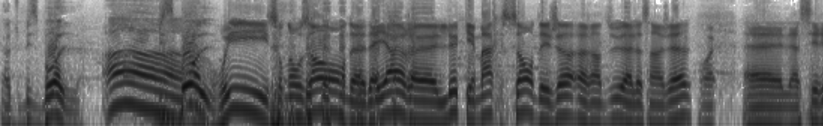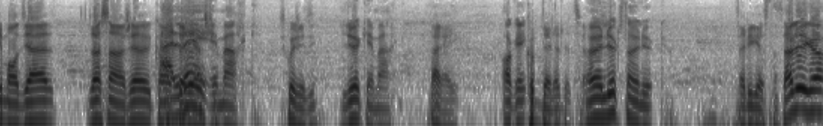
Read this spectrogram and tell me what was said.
Il y a du bisbol. Ah! Bisbol. Oui, sur nos ondes. D'ailleurs, euh, Luc et Marc sont déjà rendus à Los Angeles. Ouais. Euh, la série mondiale Los Angeles contre Alain et Marc. C'est quoi j'ai dit? Luc et Marc. Pareil. OK. Coupe de lettres de ça. Un Luc, c'est un Luc. Salut Gaston. Salut les gars.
